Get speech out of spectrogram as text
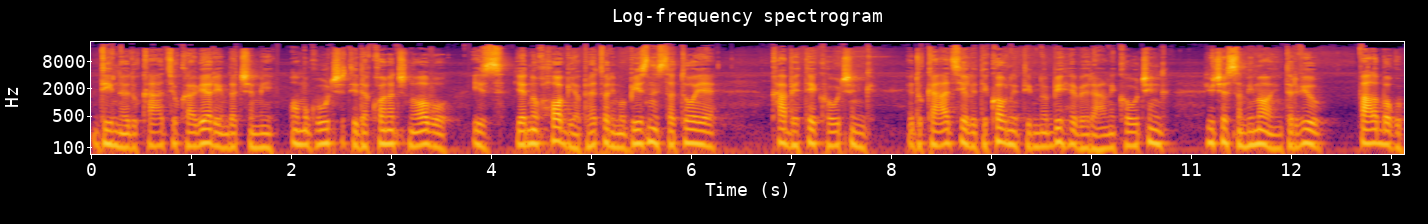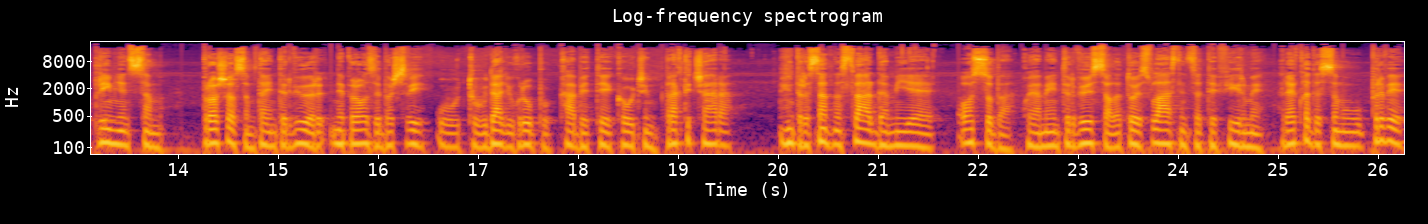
divnu edukaciju koja vjerujem da će mi omogućiti da konačno ovo iz jednog hobija pretvorim u biznis, a to je KBT coaching edukacija ili ti kognitivno-behavioralni coaching. Jučer sam imao intervju, hvala Bogu primljen sam, prošao sam taj intervju jer ne prolaze baš svi u tu dalju grupu KBT coaching praktičara. Interesantna stvar da mi je osoba koja me intervjuisala, to je vlasnica te firme, rekla da sam u prve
